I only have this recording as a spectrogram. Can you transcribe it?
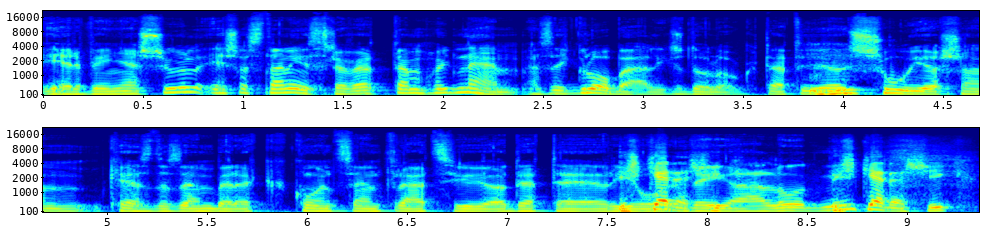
érvényesül, és aztán észrevettem, hogy nem, ez egy globális dolog. Tehát ugye uh-huh. súlyosan kezd az emberek koncentrációja deteriorálódni. És keresik,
